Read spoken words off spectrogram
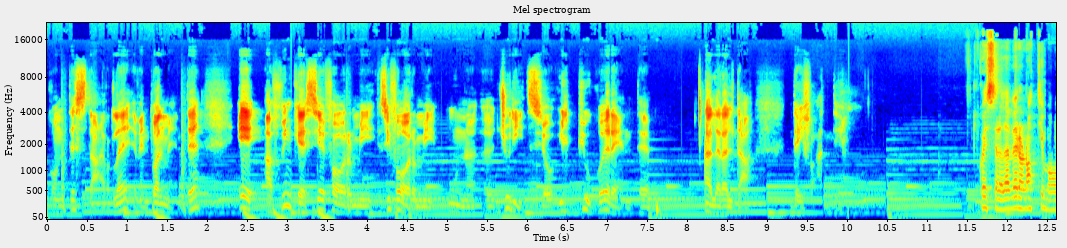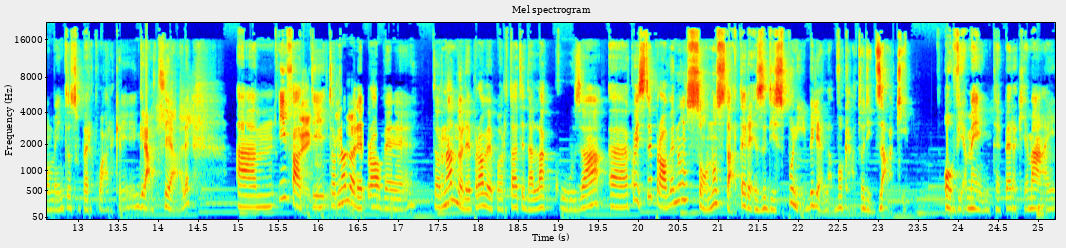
contestarle eventualmente e affinché si formi, si formi un eh, giudizio il più coerente alla realtà dei fatti. Questo era davvero un ottimo momento super quark. Grazie Ale. Um, infatti, Prego. tornando alle, prove, tornando alle prove portate dall'accusa, uh, queste prove non sono state rese disponibili all'avvocato di Zaki. Ovviamente, perché mai?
